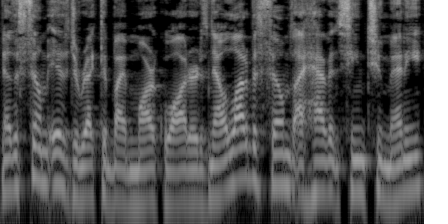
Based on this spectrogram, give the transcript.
Now, this film is directed by Mark Waters. Now, a lot of his films, I haven't seen too many.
